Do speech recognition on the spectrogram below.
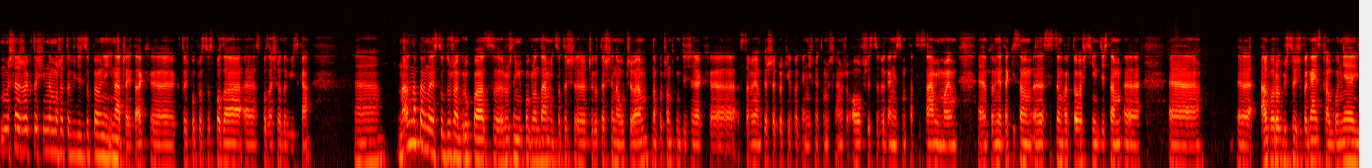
myślę, że ktoś inny może to widzieć zupełnie inaczej, tak? E, ktoś po prostu spoza, e, spoza środowiska. No ale na pewno jest to duża grupa z różnymi poglądami, co też, czego też się nauczyłem. Na początku gdzieś jak stawiałem pierwsze kroki w weganizmie, to myślałem, że o, wszyscy weganie są tacy sami, mają pewnie taki sam system wartości, gdzieś tam E, albo robisz coś wegańsko, albo nie,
